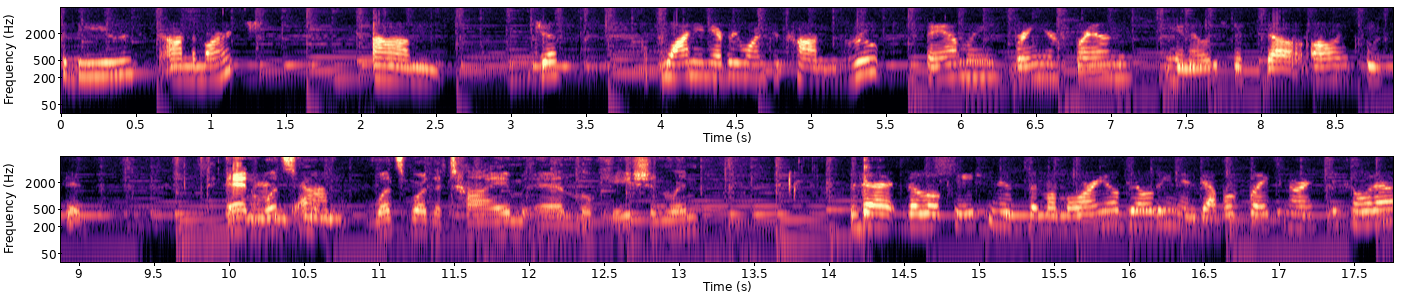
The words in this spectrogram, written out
to be used on the march. Um, just wanting everyone to come, groups, families, bring your friends. You know, it's just uh, all inclusive. And, and once more, um, once more, the time and location, Lynn. The the location is the Memorial Building in Devils Lake, North Dakota,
